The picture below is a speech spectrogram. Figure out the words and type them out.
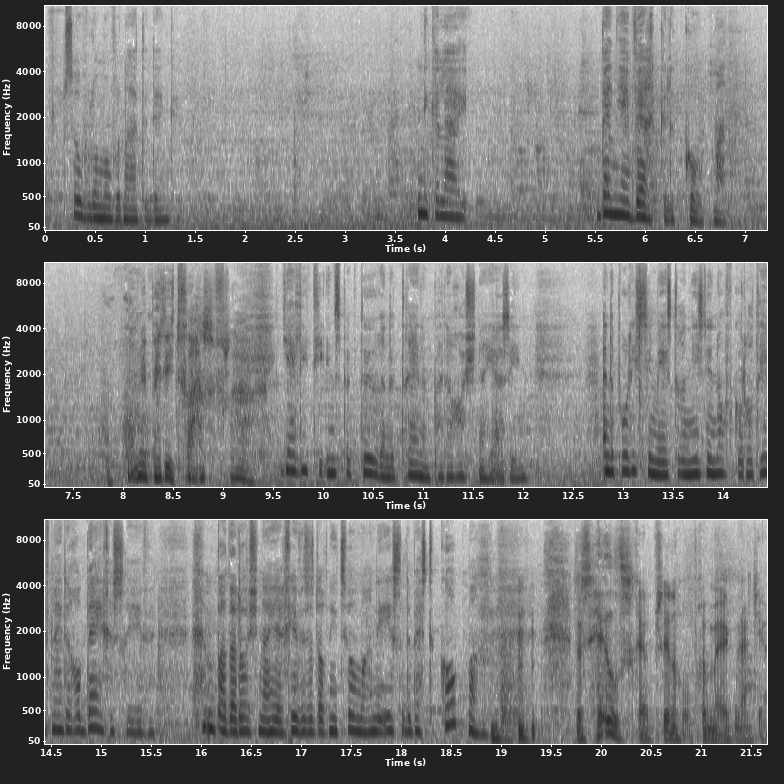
Ik heb zoveel om over na te denken. Nicolai, ben jij werkelijk koopman? Hoe kom je bij die dwaze vraag? Jij liet die inspecteur in de trein een Padaroshnaya zien. En de politiemeester in Nizhny Novgorod heeft mij erop bijgeschreven. Een Padaroshnaya geven ze toch niet zomaar aan de eerste de beste koopman? Dat is heel scherpzinnig opgemerkt, Nadja.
